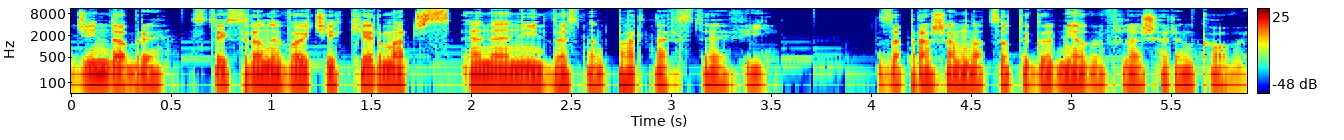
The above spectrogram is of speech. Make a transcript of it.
Dzień dobry, z tej strony Wojciech Kiermacz z NN Investment Partners TFI. Zapraszam na cotygodniowy flash rynkowy.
